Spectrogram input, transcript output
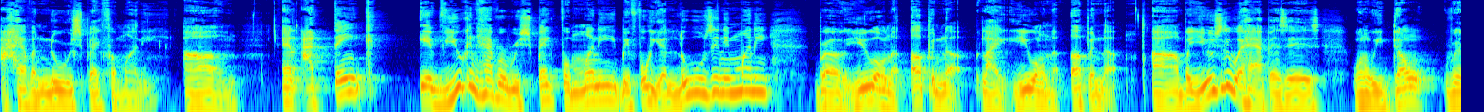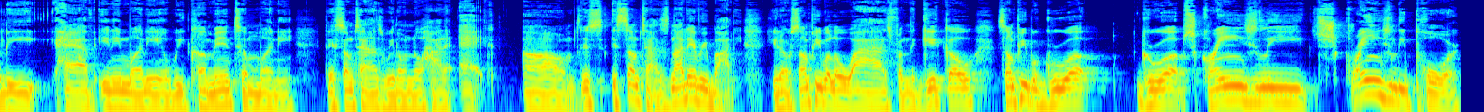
I have a new respect for money, um, and I think if you can have a respect for money before you lose any money, bro, you on the up and up. Like you on the up and up. Um, but usually what happens is when we don't really have any money and we come into money, then sometimes we don't know how to act. Um, this is sometimes it's not everybody. You know, some people are wise from the get go. Some people grew up, grew up strangely, strangely poor.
